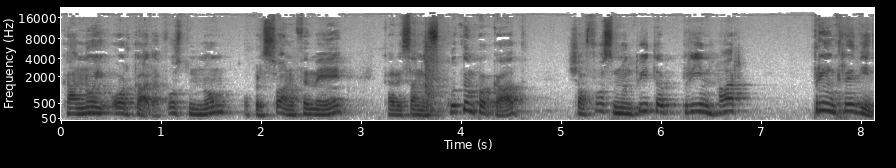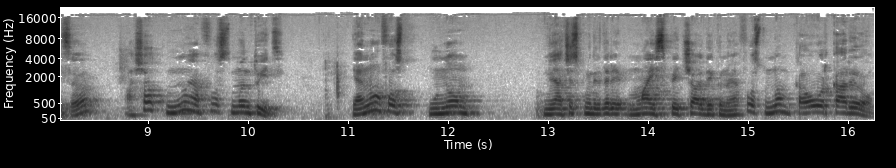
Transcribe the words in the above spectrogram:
ca noi oricare. A fost un om, o persoană, o femeie care s-a născut în păcat și a fost mântuită prin har, prin credință, așa cum noi am fost mântuiți. Ea nu a fost un om, din acest punct de vedere, mai special decât noi. A fost un om ca oricare om.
